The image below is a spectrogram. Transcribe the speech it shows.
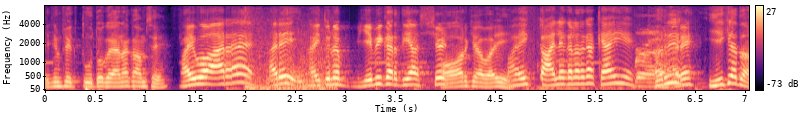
लेकिन फ्लिक तू तो गया ना काम से। भाई वो आ रहा है। अरे भाई तूने ये भी कर दिया। और क्या भाई? भाई काले कलर का क्या है ये अरे अरे ये क्या था?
